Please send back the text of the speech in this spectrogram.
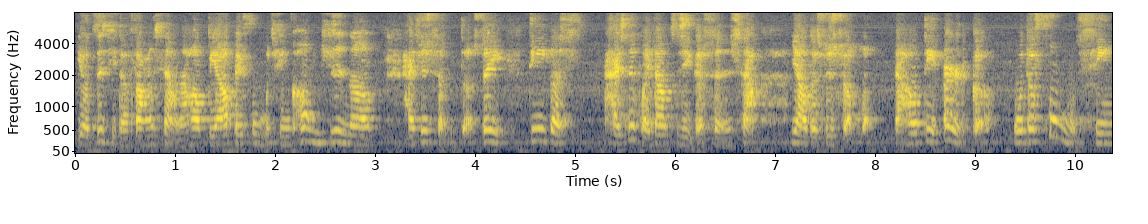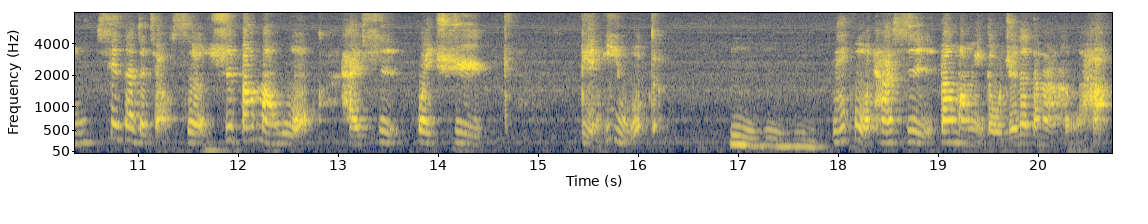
有自己的方向，然后不要被父母亲控制呢，还是什么的？所以第一个。还是回到自己的身上，要的是什么？然后第二个，我的父母亲现在的角色是帮忙我，还是会去贬义我的？嗯嗯嗯。如果他是帮忙你的，我觉得当然很好。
